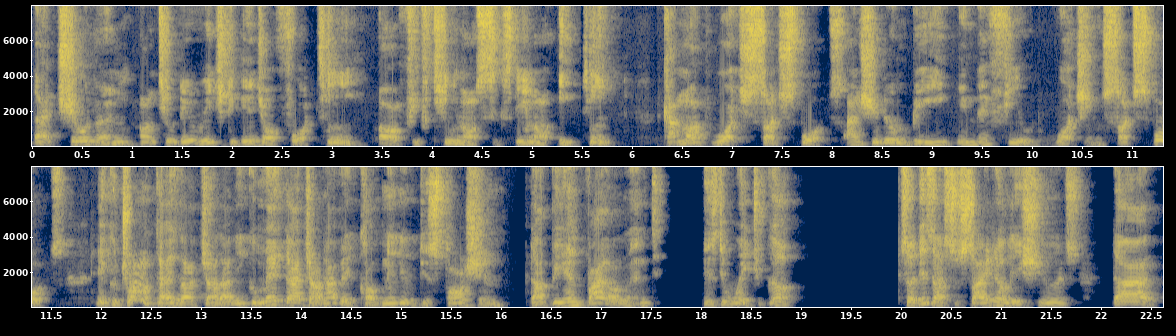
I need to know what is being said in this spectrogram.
that children, until they reach the age of 14 or 15 or 16 or 18, cannot watch such sports and shouldn't be in the field watching such sports. It could traumatize that child and it could make that child have a cognitive distortion that being violent is the way to go. So these are societal issues that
